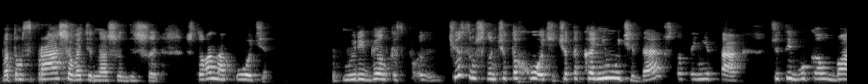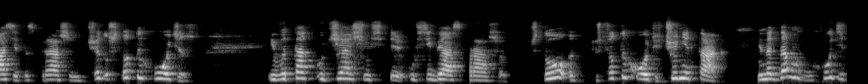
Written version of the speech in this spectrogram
потом спрашивать у нашей души, что она хочет. Вот мы ребенка чувствуем, что он что-то хочет, что-то конючит, да, что-то не так, что-то его колбасит и спрашиваем, что, что ты хочешь. И вот так учащий у себя спрашивают, что, что ты хочешь, что не так. Иногда мы ходим,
